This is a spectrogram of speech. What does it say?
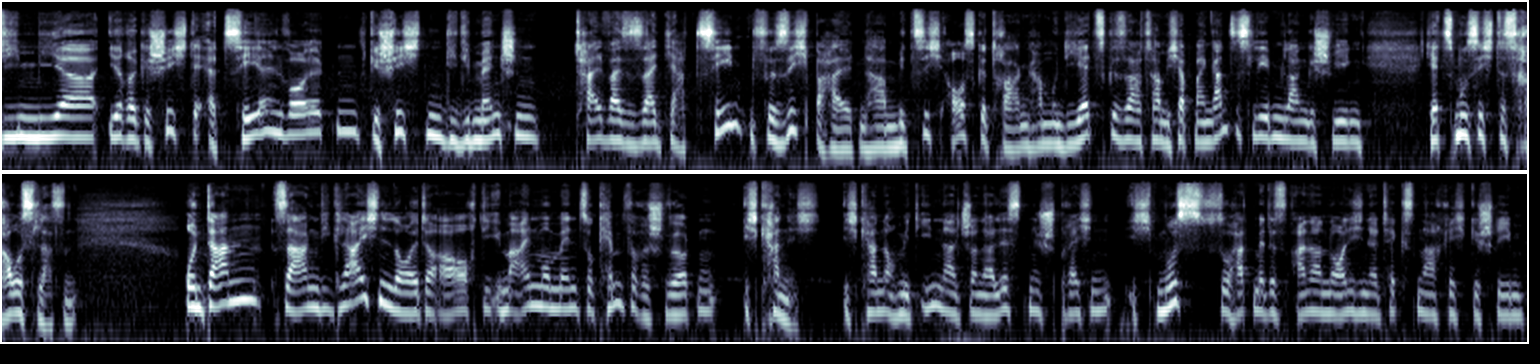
die mir ihre Geschichte erzählen wollten, Geschichten, die die Menschen teilweise seit Jahrzehnten für sich behalten haben, mit sich ausgetragen haben und die jetzt gesagt haben, ich habe mein ganzes Leben lang geschwiegen, jetzt muss ich das rauslassen. Und dann sagen die gleichen Leute auch, die im einen Moment so kämpferisch wirken, ich kann nicht. Ich kann auch mit Ihnen als Journalisten sprechen. Ich muss, so hat mir das Anna neulich in der Textnachricht geschrieben,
